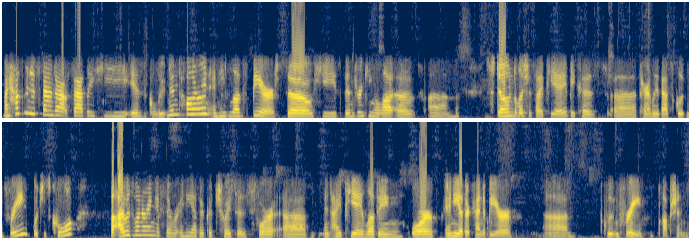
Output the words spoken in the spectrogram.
my husband has found out, sadly, he is gluten intolerant and he loves beer, so he's been drinking a lot of um, Stone Delicious IPA because uh, apparently that's gluten free, which is cool. But I was wondering if there were any other good choices for uh, an IPA loving or any other kind of beer. Um gluten-free options.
